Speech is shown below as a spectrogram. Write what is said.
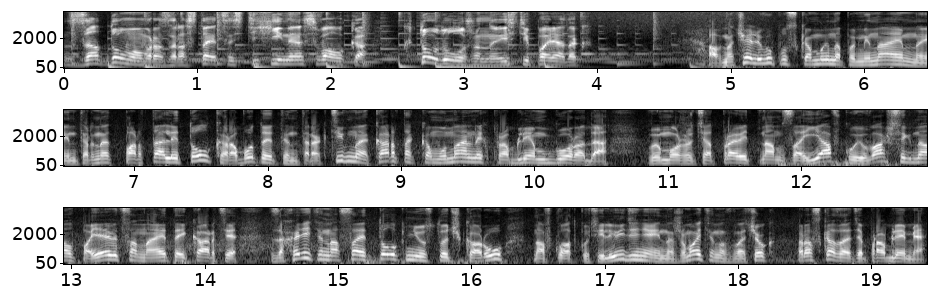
За домом разрастается стихийная свалка. Кто должен навести порядок? А в начале выпуска мы напоминаем, на интернет-портале Толка работает интерактивная карта коммунальных проблем города. Вы можете отправить нам заявку, и ваш сигнал появится на этой карте. Заходите на сайт talknews.ru на вкладку телевидения и нажимайте на значок «Рассказать о проблеме».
